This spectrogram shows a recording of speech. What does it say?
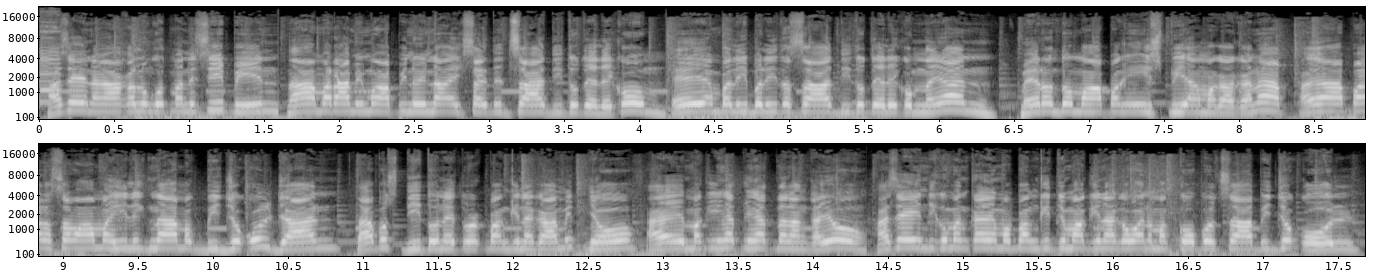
Kasi nakakalungkot man isipin na maraming mga Pinoy na excited sa Dito Telecom. Eh, ang balibalita sa Dito Telecom na yan, meron daw mga pang-ESP ang magaganap. Kaya para sa mga mahilig na mag-video call dyan, tapos Dito Network pang ginagamit nyo, ay mag-ingat-ingat na lang kayo. Kasi hindi ko man kayang mabanggit yung mga ginagawa ng mag-couple sa video call.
